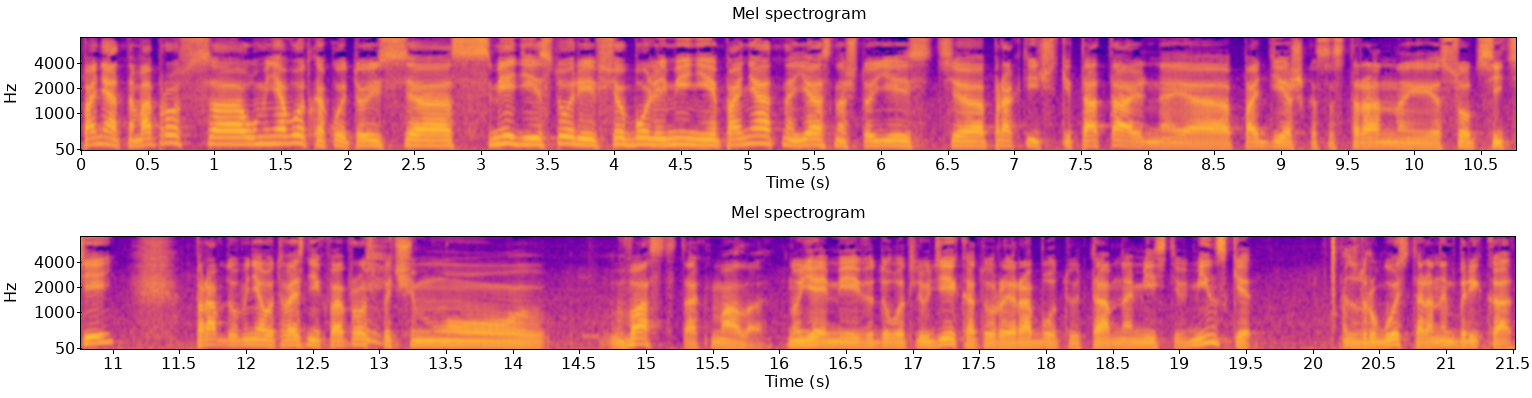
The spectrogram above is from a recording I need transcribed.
Понятно. Вопрос а, у меня вот какой. То есть а, с медиа-историей все более-менее понятно. Ясно, что есть а, практически тотальная поддержка со стороны соцсетей. Правда, у меня вот возник вопрос, почему вас так мало? Ну, я имею в виду вот людей, которые работают там на месте в Минске, с другой стороны баррикад.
